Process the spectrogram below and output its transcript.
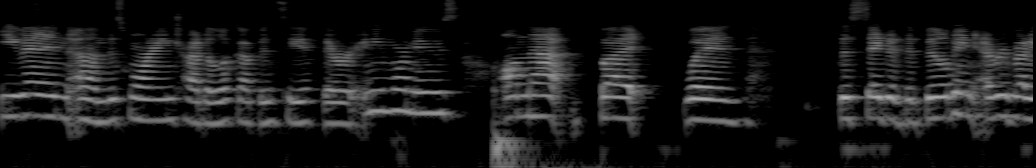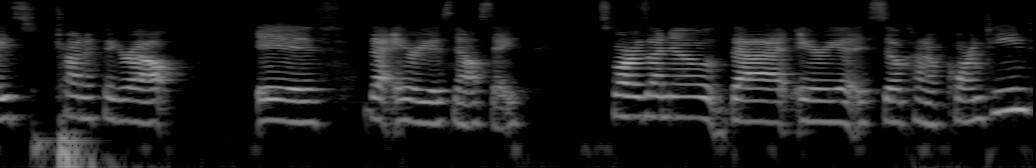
even um, this morning tried to look up and see if there were any more news on that but with the state of the building everybody's trying to figure out if that area is now safe as far as i know that area is still kind of quarantined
